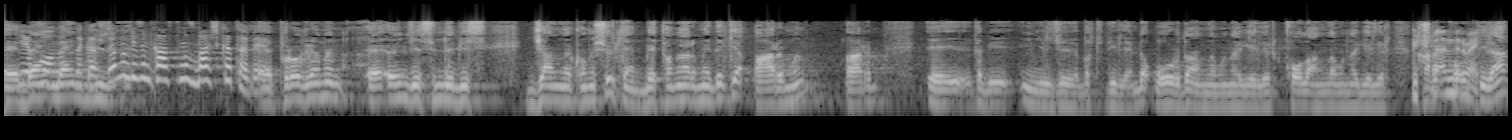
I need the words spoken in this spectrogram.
E, yapı ben- olmasına ben kastıyor biz- ama bizim kastımız başka tabii. E, programın e, öncesinde biz Can'la konuşurken betonarmedeki armın arm e, tabii İngilizce batı dillerinde ordu anlamına gelir, kol anlamına gelir, Güçlendirmek. karakol filan.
